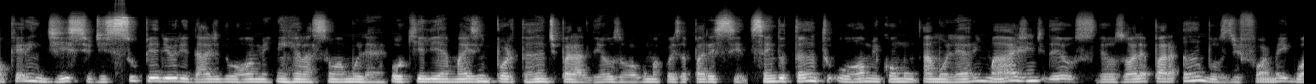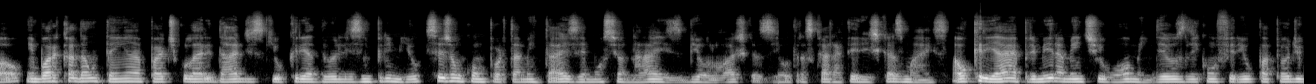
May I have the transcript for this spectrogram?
qualquer indício de superioridade do homem em relação à mulher, ou que ele é mais importante para Deus ou alguma coisa parecida. Sendo tanto o homem como a mulher imagem de Deus. Deus olha para ambos de forma igual, embora cada um tenha particularidades que o Criador lhes imprimiu, sejam comportamentais, emocionais, biológicas e outras características mais. Ao criar primeiramente o homem, Deus lhe conferiu o papel de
